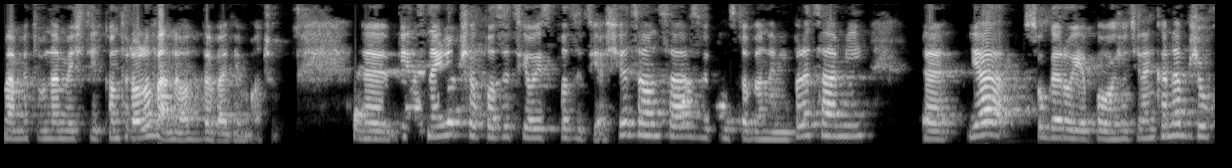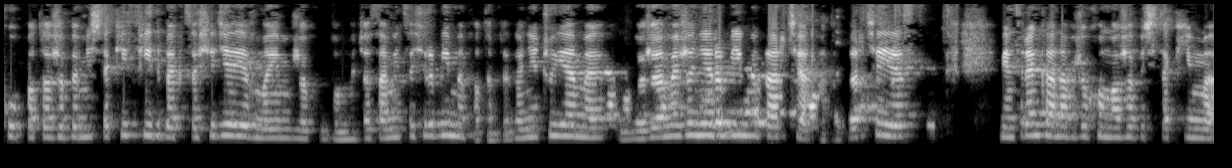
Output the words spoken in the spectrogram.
mamy tu na myśli kontrolowane oddawanie moczu. Tak. E, więc najlepszą pozycją jest pozycja siedząca z wyprostowanymi plecami, ja sugeruję położyć rękę na brzuchu po to, żeby mieć taki feedback, co się dzieje w moim brzuchu, bo my czasami coś robimy, potem tego nie czujemy, uważamy, że nie robimy parcia, a to parcie jest. Więc ręka na brzuchu może być takim e,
